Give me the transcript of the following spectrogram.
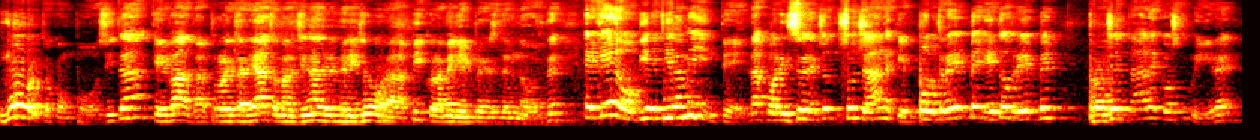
molto composita che va dal proletariato marginale del meridione alla piccola e media impresa del nord e che è obiettivamente la coalizione sociale che potrebbe e dovrebbe progettare e costruire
